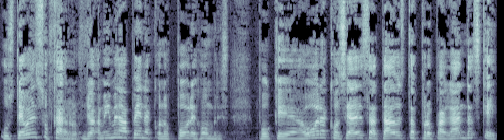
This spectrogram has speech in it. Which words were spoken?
usted va en su carro, yo, a mí me da pena con los pobres hombres, porque ahora se ha desatado estas propagandas que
